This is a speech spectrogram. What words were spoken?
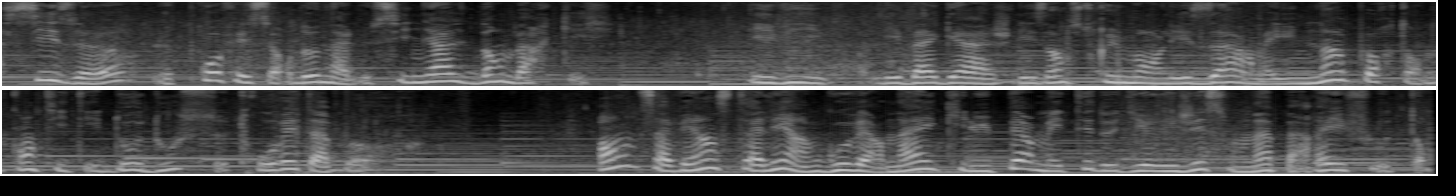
À 6 heures, le professeur donna le signal d'embarquer. Les vivres, les bagages, les instruments, les armes et une importante quantité d'eau douce se trouvaient à bord. Hans avait installé un gouvernail qui lui permettait de diriger son appareil flottant.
